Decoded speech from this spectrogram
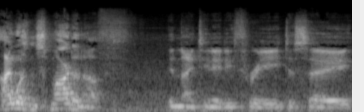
I wasn't smart enough in 1983 to say,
